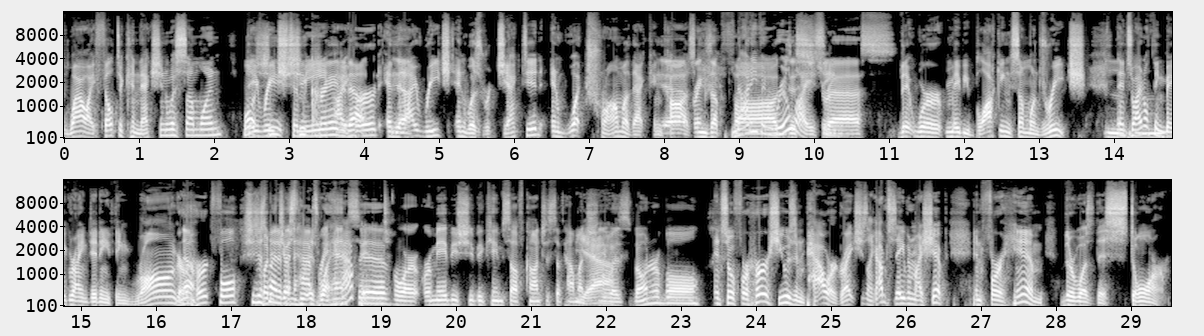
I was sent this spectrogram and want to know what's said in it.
wow, I felt a connection with someone. Well, they she- reached to me, I created out- heard, and then. I reached and was rejected. And what trauma that can Yeah, cause. brings up Not even realizing distress. that we're maybe blocking someone's reach. And so I don't think Mhm. Meg Ryan did anything wrong or No. hurtful. she just but it might have been just is what apprehensive, or or maybe she became self conscious of how much Yeah. she was vulnerable. And so for her, she was empowered, right? She's like, I'm saving my ship. And for him, there was this storm.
